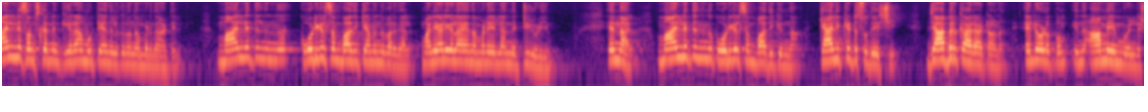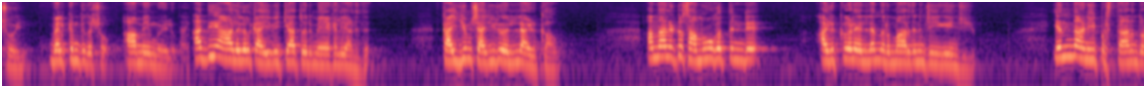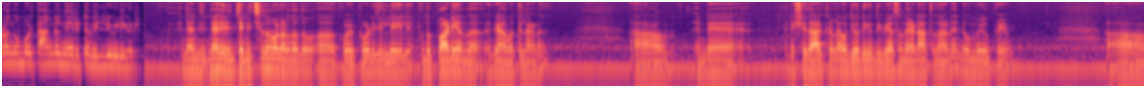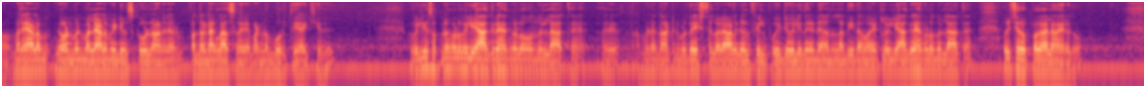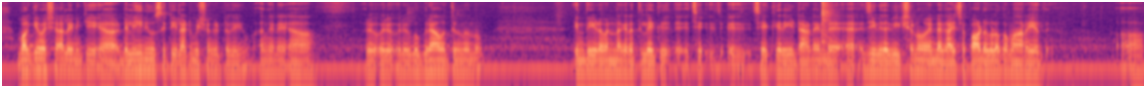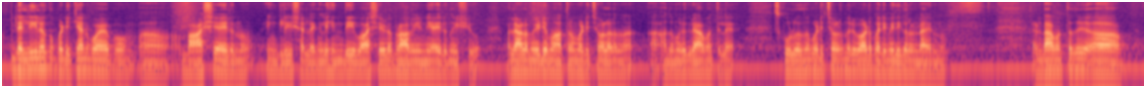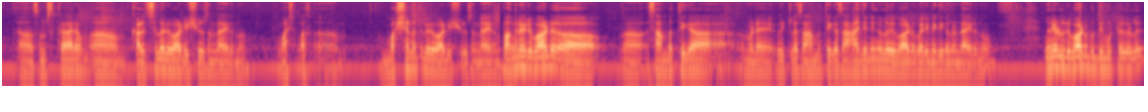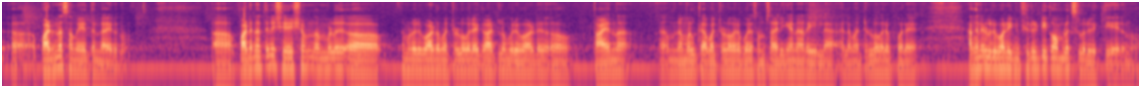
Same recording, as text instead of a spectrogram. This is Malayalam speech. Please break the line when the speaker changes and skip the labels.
മാലിന്യ സംസ്കരണം കീറാമുട്ടിയായി നിൽക്കുന്ന നമ്മുടെ നാട്ടിൽ. മാലിന്യത്തിൽ നിന്ന് കോടികൾ സമ്പാദിക്കാമെന്ന് പറഞ്ഞാൽ മലയാളികളായ നമ്മുടെ എല്ലാം നെറ്റിയൊളിയും എന്നാൽ മാലിന്യത്തിൽ നിന്ന് കോടികൾ സമ്പാദിക്കുന്ന കാലിക്കറ്റ് സ്വദേശി ജാബിർ കാരാട്ടാണ് എന്നോടൊപ്പം ഇന്ന് ആമയും മുയലിന്റെ ഷോയിൽ. വെൽക്കം ടു ദ ഷോ ആമയും മുയലും. അധികം ആളുകൾ കൈവയ്ക്കാത്ത ഒരു മേഖലയാണിത്. കയ്യും ശരീരവും എല്ലാം അഴുക്കാവും. എന്നാലിട്ട് സമൂഹത്തിന്റെ അഴുക്കുകളെല്ലാം നിർമ്മാർജനം ചെയ്യുകയും ചെയ്യും. എന്താണ് ഈ പ്രസ്ഥാനം തുടങ്ങുമ്പോൾ താങ്കൾ നേരിട്ട വെല്ലുവിളികൾ?
ഞാൻ ഞാൻ ജനിച്ചതും വളർന്നതും കോഴിക്കോട് ജില്ലയിൽ പുതുപ്പാടി എന്ന ഗ്രാമത്തിലാണ്. എന്റെ രക്ഷിതാക്കൾ ഔദ്യോഗിക വിദ്യാഭ്യാസം നേടാത്തതാണ് എന്റെ ഉമ്മയും ഉപ്പയും. മലയാളം ഗവൺമെന്റ് മലയാളം മീഡിയം സ്കൂളിലാണ് ഞാൻ പന്ത്രണ്ടാം ക്ലാസ് വരെ പഠനം പൂർത്തിയാക്കിയത്. വലിയ സ്വപ്നങ്ങളോ വലിയ ആഗ്രഹങ്ങളോ ഒന്നുമില്ലാത്ത നമ്മുടെ നാട്ടിൻ പ്രദേശത്തുള്ള ഒരാൾ ഗൾഫിൽ പോയി ജോലി നേടുക എന്നുള്ള അതീതമായിട്ടുള്ള വലിയ ആഗ്രഹങ്ങളൊന്നും ഇല്ലാത്ത ഒരു ചെറുപ്പകാലമായിരുന്നു. ഭാഗ്യവശാൽ എനിക്ക് ഡൽഹി യൂണിവേഴ്സിറ്റിയിൽ അഡ്മിഷൻ കിട്ടുകയും അങ്ങനെ ഒരു ഒരു ഒരു കുഗ്രാമത്തിൽ നിന്നും ഇന്ത്യയുടെ വൻ നഗരത്തിലേക്ക് ചേക്കേറിയിട്ടാണ് എന്റെ ജീവിത വീക്ഷണവും എന്റെ കാഴ്ചപ്പാടുകളൊക്കെ മാറിയത്. ഡൽഹിയിലൊക്കെ പഠിക്കാൻ പോയപ്പോൾ ഭാഷയായിരുന്നു ഇംഗ്ലീഷ് അല്ലെങ്കിൽ ഹിന്ദി ഭാഷയുടെ പ്രാവീണ്യമായിരുന്നു ഇഷ്യൂ. മലയാളം മീഡിയം മാത്രം പഠിച്ചു വളർന്ന അതും ഒരു ഗ്രാമത്തിലെ സ്കൂളിൽ നിന്ന് പഠിച്ചു വളർന്ന ഒരുപാട് പരിമിതികളുണ്ടായിരുന്നു. രണ്ടാമത്തത് സംസ്കാരം കൾച്ചറൽ ഒരുപാട് ഇഷ്യൂസ് ഉണ്ടായിരുന്നു. ഭക്ഷണത്തിൽ ഒരുപാട് ഇഷ്യൂസ് ഉണ്ടായിരുന്നു. അപ്പോൾ അങ്ങനെ ഒരുപാട് സാമ്പത്തിക നമ്മുടെ വീട്ടിലെ സാമ്പത്തിക സാഹചര്യങ്ങളിൽ ഒരുപാട് പരിമിതികളുണ്ടായിരുന്നു അങ്ങനെയുള്ള ഒരുപാട് ബുദ്ധിമുട്ടുകൾ പഠന സമയത്തുണ്ടായിരുന്നു. പഠനത്തിന് ശേഷം നമ്മൾ നമ്മൾ ഒരുപാട് മറ്റുള്ളവരെക്കാട്ടിലും ഒരുപാട് താഴ്ന്ന നമ്മൾക്ക് മറ്റുള്ളവരെ പോലെ സംസാരിക്കാൻ അറിയില്ല അല്ല മറ്റുള്ളവരെ പോലെ. അങ്ങനെയുള്ള ഒരുപാട് ഇൻഫ്യൂരിറ്റി കോംപ്ലക്സ് ഉള്ള ഒരു വ്യക്തിയായിരുന്നു.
